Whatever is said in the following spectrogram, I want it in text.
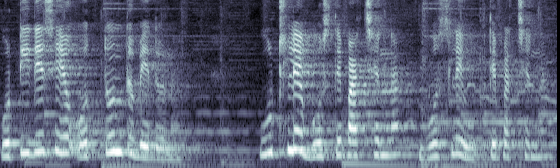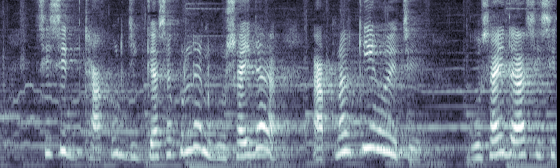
কোটি দেশে অত্যন্ত বেদনা। উঠলে বসতে পারছেন না, বসলে উঠতে পারছেন না। শিশি ঠাকুর জিজ্ঞাসা করলেন, গোসাইদা, আপনার কি হয়েছে? গোসাইদা শিশি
